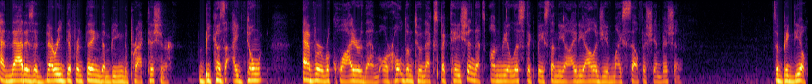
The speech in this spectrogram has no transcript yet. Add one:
And that is a very different thing than being the practitioner because I don't ever require them or hold them to an expectation that's unrealistic based on the ideology of my selfish ambition. It's a big deal.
